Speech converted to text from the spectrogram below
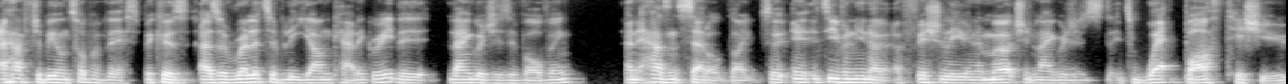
have to be on top of this because as a relatively young category, the language is evolving and it hasn't settled. Like so, it's even you know officially in a merchant language, it's it's wet bath tissue.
